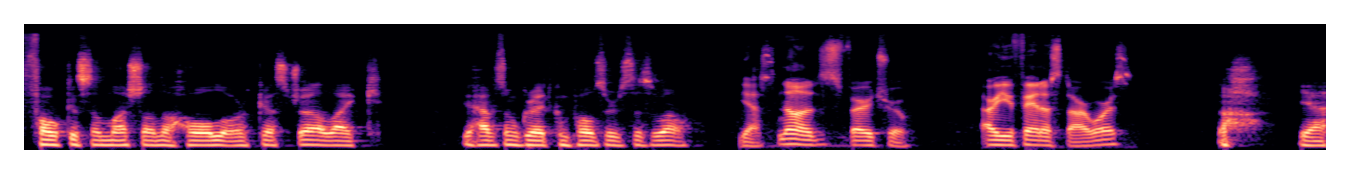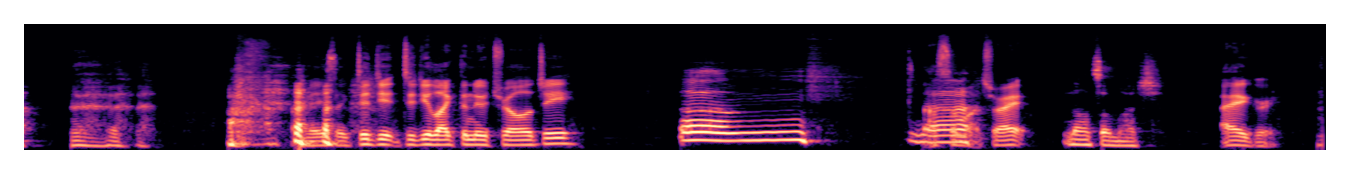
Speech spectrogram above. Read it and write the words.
focus so much on the whole orchestra. Like, you have some great composers as well. Yes, no, it's very true. Are you a fan of Star Wars? Oh, yeah. Amazing. Did you did you like the new trilogy? Um, not so much, right? Not so much. I agree.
